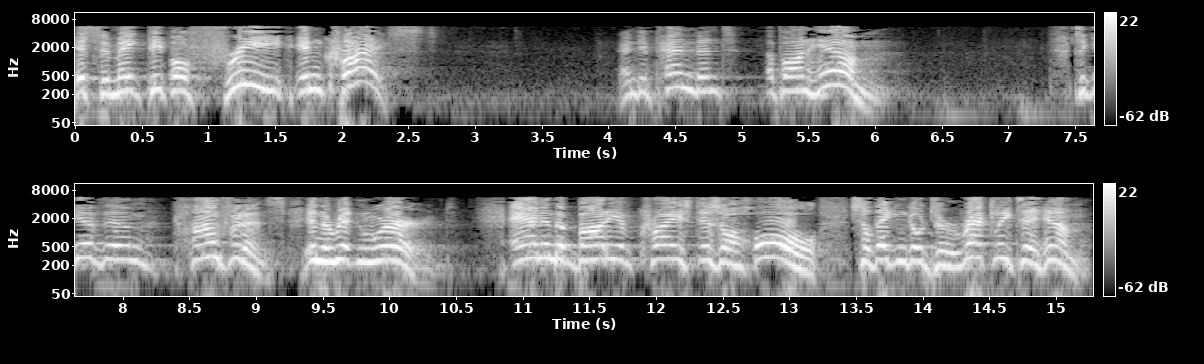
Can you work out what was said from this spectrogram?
It's to make people free in Christ and dependent upon Him. To give them confidence in the written Word and in the body of Christ as a whole so they can go directly to Him.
